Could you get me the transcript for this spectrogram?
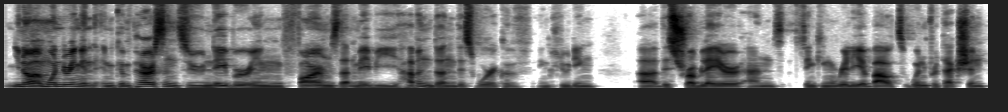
You know, I'm wondering in, in comparison to neighboring farms that maybe haven't done this work of including uh, this shrub layer and thinking really about wind protection,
